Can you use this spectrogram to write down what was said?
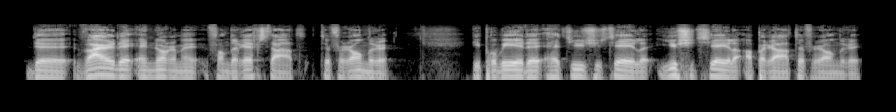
de waarden en normen van de rechtsstaat te veranderen. Die probeerden het justitiële, justitiële apparaat te veranderen,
